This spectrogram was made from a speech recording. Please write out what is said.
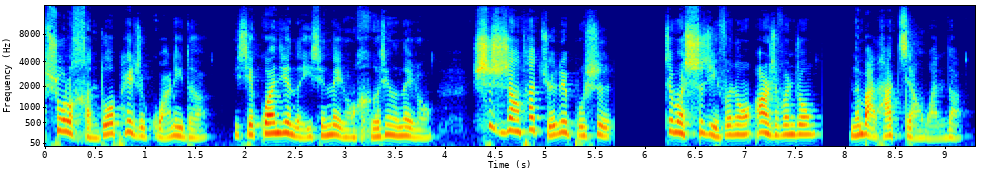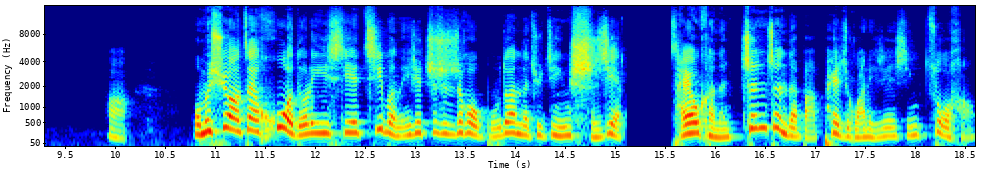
说了很多配置管理的一些关键的一些内容、核心的内容。事实上，它绝对不是这么十几分钟、二十分钟能把它讲完的啊。我们需要在获得了一些基本的一些知识之后，不断的去进行实践。才有可能真正的把配置管理这件事情做好。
